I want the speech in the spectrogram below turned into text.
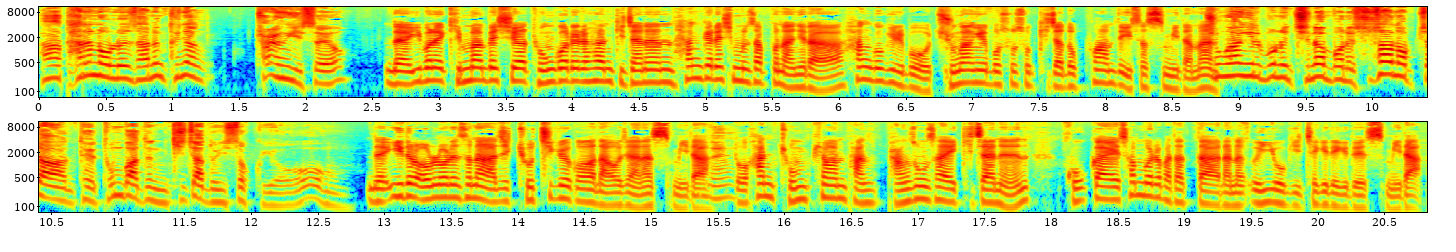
아, 다른 언론사는 그냥 조용히 있어요. 네, 이번에 김만배 씨와 동거래를 한 기자는 한겨레 신문사뿐 아니라 한국일보, 중앙일보 소속 기자도 포함돼 있었습니다만 중앙일보는 지난번에 수산업자한테 돈 받은 기자도 있었고요. 네, 이들 언론에서는 아직 조치 결과가 나오지 않았습니다. 네. 또한 종편 방송사의 기자는 고가의 선물을 받았다라는 의혹이 제기되기도 했습니다.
